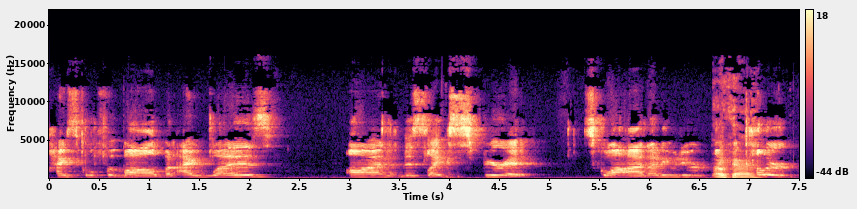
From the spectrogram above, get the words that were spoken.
high school football, but I was on this like spirit squad. I don't even do like Okay. the color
